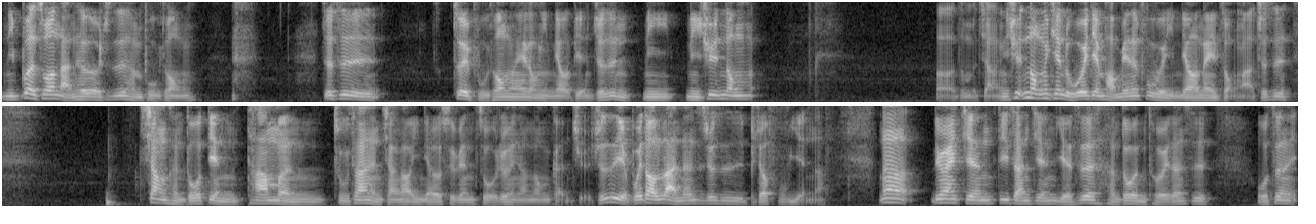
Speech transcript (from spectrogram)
你不能说难喝，就是很普通，就是最普通的那种饮料店。就是你你去弄，呃，怎么讲？你去弄一间卤味店旁边的附个饮料那一种啊，就是。像很多店，他们主餐很强，然后饮料就随便做，就很像那种感觉，就是也不会到烂，但是就是比较敷衍呐。那另外一间、第三间也是很多人推，但是我真的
